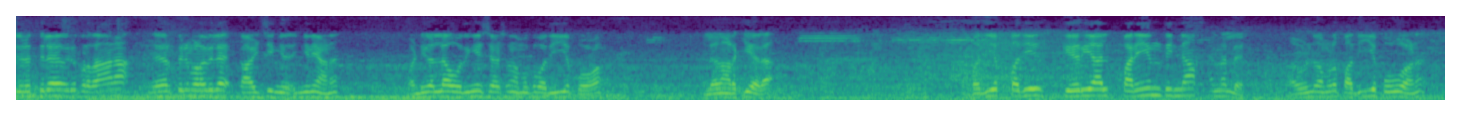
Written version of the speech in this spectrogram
ചുരത്തിലെ ഒരു പ്രധാന നേർപ്പിൻ വളവിലെ കാഴ്ച ഇങ്ങ- ഇങ്ങനെയാണ്. വണ്ടികളെല്ലാം ഒതുങ്ങിയ ശേഷം നമുക്ക് പതിയെ പോകാം. എല്ലാം നടക്കുകയല്ല. പതിയെ പതിയെ കയറിയാൽ പനയും തിന്നാം എന്നല്ലേ? അതുകൊണ്ട് നമ്മൾ പതിയെ പോവുകയാണ്.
